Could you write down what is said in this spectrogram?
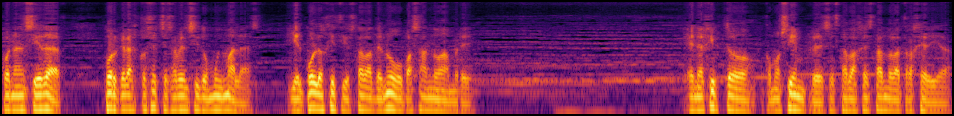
con ansiedad, porque las cosechas habían sido muy malas y el pueblo egipcio estaba de nuevo pasando hambre. En Egipto, como siempre, se estaba gestando la tragedia.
